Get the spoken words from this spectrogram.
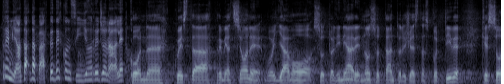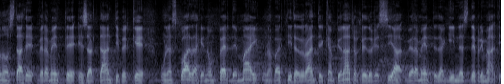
premiata da parte del Consiglio regionale. Con eh, questa premiazione vogliamo sottolineare non soltanto le gesta sportive che sono state veramente esaltanti perché una squadra che non perde mai una partita durante il campionato credo che sia veramente da Guinness dei primati.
